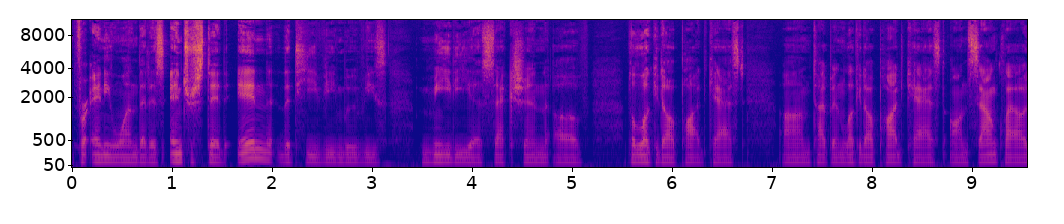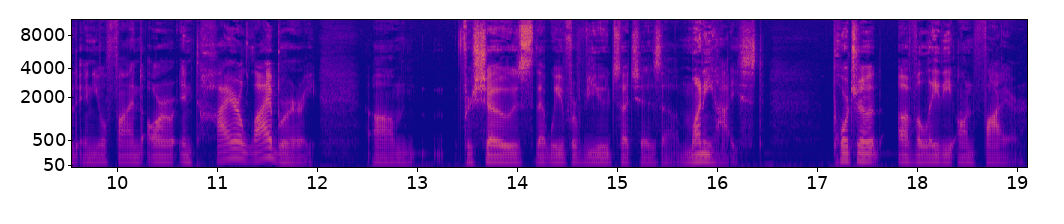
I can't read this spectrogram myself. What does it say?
for anyone that is interested in the TV movies media section of the Lucky Dog podcast, um, type in Lucky Dog podcast on SoundCloud and you'll find our entire library um, for shows that we've reviewed, such as uh, Money Heist, Portrait of a Lady on Fire,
